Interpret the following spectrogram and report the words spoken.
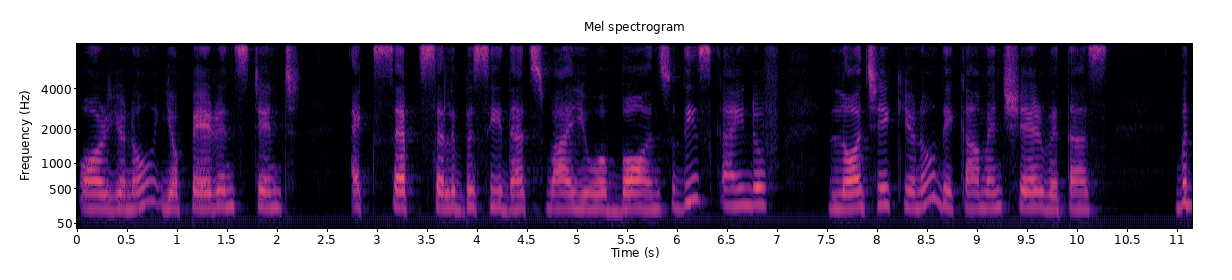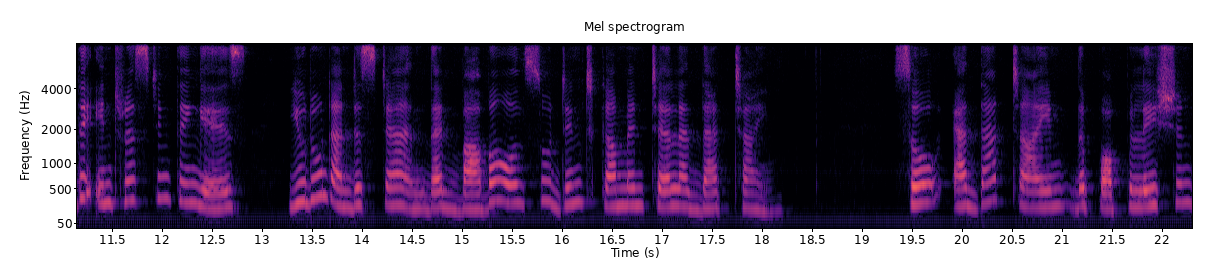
Or, you know, your parents didn't accept celibacy, that's why you were born. So, these kind of logic, you know, they come and share with us. But the interesting thing is, you don't understand that Baba also didn't come and tell at that time. So, at that time, the population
